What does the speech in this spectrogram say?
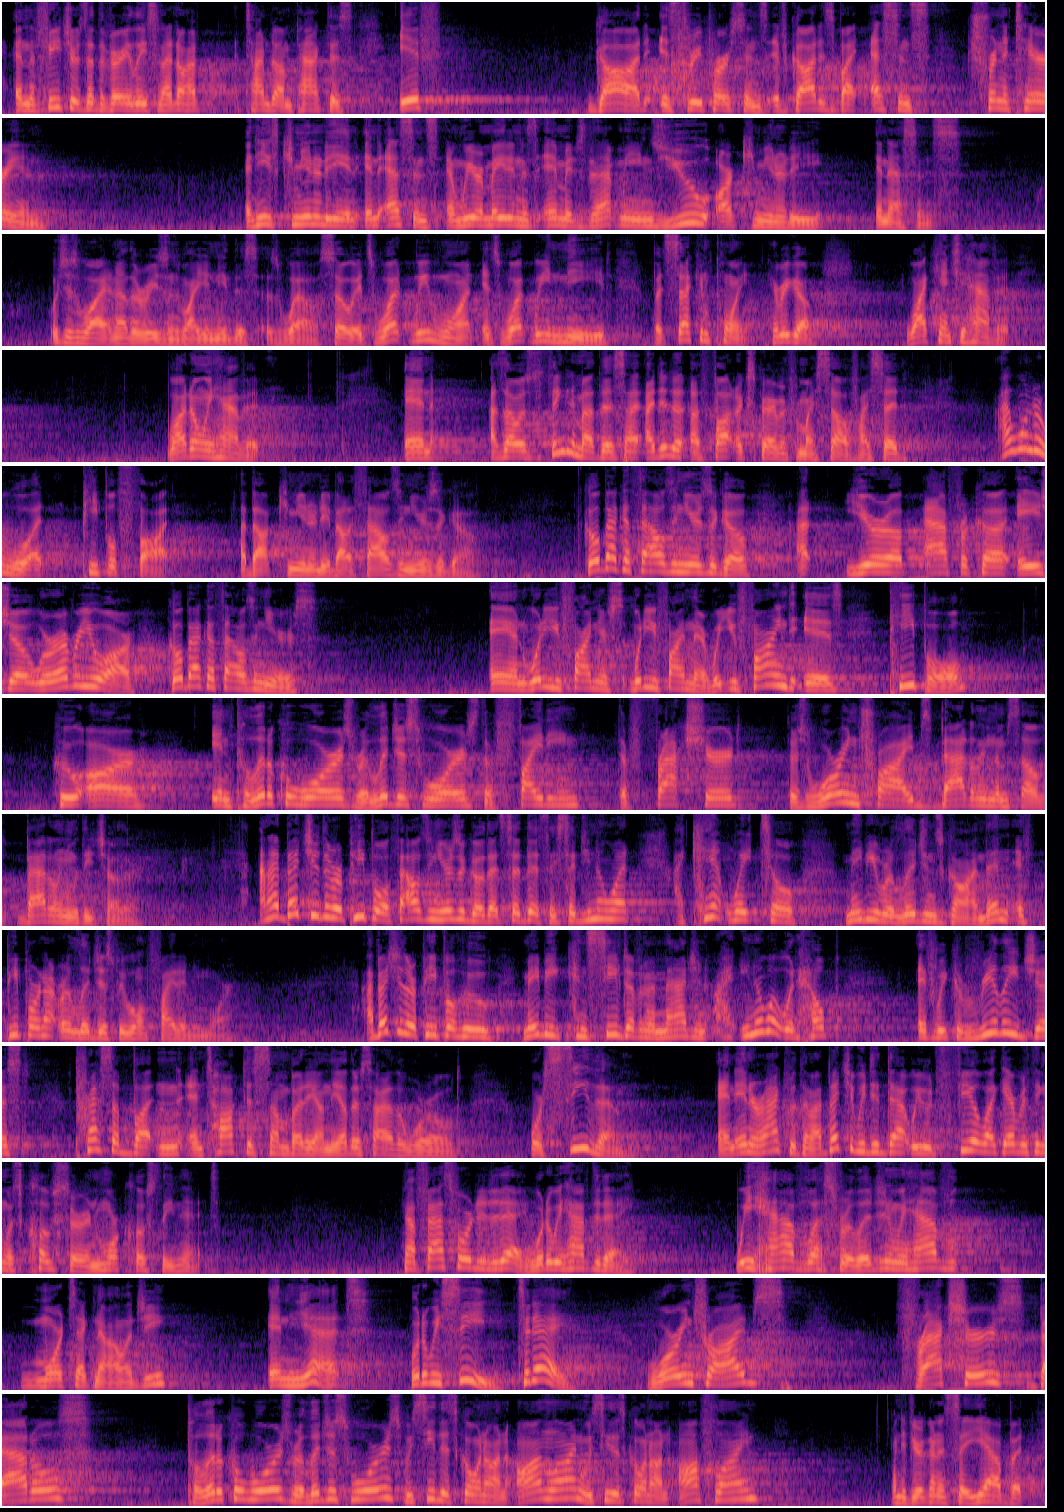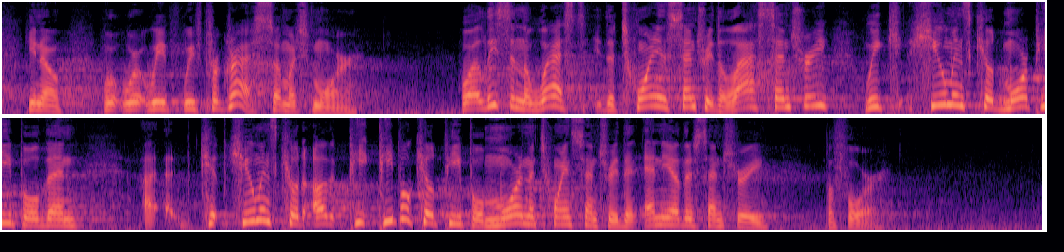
And the features, at the very least, and I don't have time to unpack this, if God is three persons, if God is by essence Trinitarian, and He's community in, in essence, and we are made in His image, then that means you are community in essence. Which is why another reason why you need this as well. So it's what we want, it's what we need. But second point, here we go. Why can't you have it? Why don't we have it? And as I was thinking about this, I, I did a, a thought experiment for myself. I said, I wonder what people thought about community about a thousand years ago. Go back a thousand years ago, Europe, Africa, Asia, wherever you are, go back a thousand years. And what do you find, your, what do you find there? What you find is people who are in political wars, religious wars, they're fighting, they're fractured, there's warring tribes battling themselves, battling with each other. And I bet you there were people a thousand years ago that said this. They said, you know what? I can't wait till maybe religion's gone. Then, if people are not religious, we won't fight anymore. I bet you there are people who maybe conceived of and imagined, you know what would help if we could really just press a button and talk to somebody on the other side of the world or see them and interact with them. I bet you we did that, we would feel like everything was closer and more closely knit. Now, fast forward to today. What do we have today? We have less religion, we have more technology, and yet, what do we see today? Warring tribes, fractures, battles, political wars, religious wars. We see this going on online, we see this going on offline. And if you're going to say, yeah, but, you know, we have we've progressed so much more. Well, at least in the West, the 20th century, the last century, we, humans killed more people than, uh, humans killed other, pe- people killed people more in the 20th century than any other century before.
